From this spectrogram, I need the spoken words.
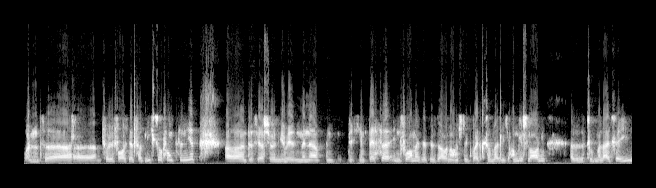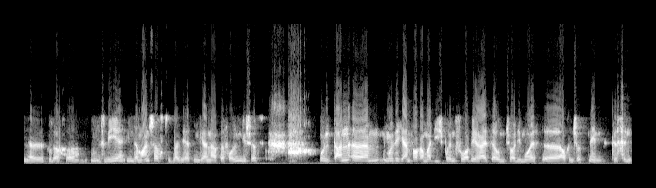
und äh, äh, Tour de jetzt hat nicht so funktioniert. Äh, das wäre schön gewesen, wenn er ein bisschen besser in Form ist. Jetzt ist er auch noch ein Stück weit gesundheitlich angeschlagen. Also das tut mir leid für ihn. Das tut auch äh, uns weh in der Mannschaft, weil wir hätten gerne auf der Vollen geschöpft. Und dann ähm, muss ich einfach einmal die Sprintvorbereiter um Jordi Moyes äh, auch in Schutz nehmen. Das sind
